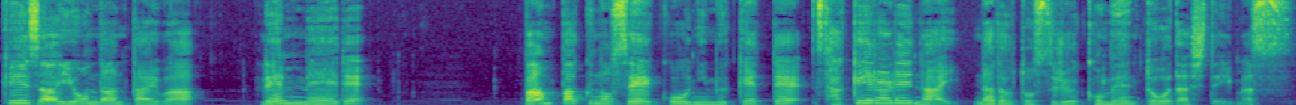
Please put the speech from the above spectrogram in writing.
経済4団体は連名で万博の成功に向けて避けられないなどとするコメントを出しています。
